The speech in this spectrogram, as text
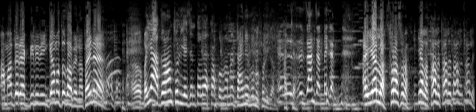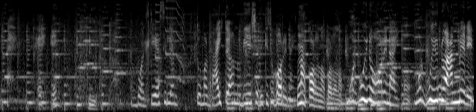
আমাদের একদিনের ইনকাম তো যাবে না তাই না? ভাইয়া যখন চলে যাইছেন তাহলে এক কাম করুন আমরা ডাইনের রুমে চলে যান। আচ্ছা। যান যান ভাই যান। এই ইয়াল্লা সরা সরা ইয়াল্লা তাহলে তাহলে তাহলে তাহলে। বলতে আসিলাম তোমার ভাই তো এখনও বিয়ের সাথে কিছু করে নাই। না করে না করে না। মোর বুইনো হরে নাই। মোর বুইনো আনমেরিড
